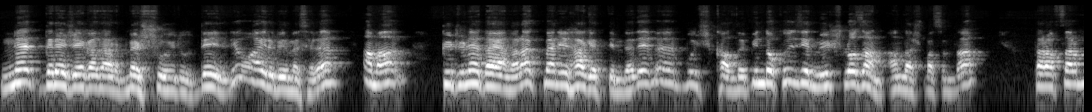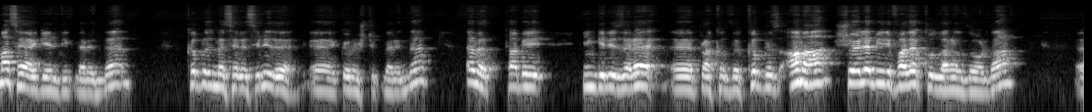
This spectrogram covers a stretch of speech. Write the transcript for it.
ne dereceye kadar meşruydu değildi o ayrı bir mesele. Ama gücüne dayanarak ben ilhak ettim dedi ve bu iş kaldı. 1923 Lozan Anlaşması'nda taraflar masaya geldiklerinde Kıbrıs meselesini de e, görüştüklerinde evet tabi İngilizlere e, bırakıldı Kıbrıs ama şöyle bir ifade kullanıldı orada. E,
